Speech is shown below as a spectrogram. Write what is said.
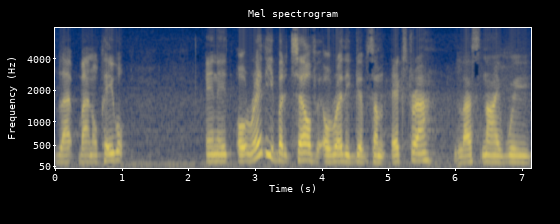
black vinyl cable and it already by itself already gives some extra. Last night we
